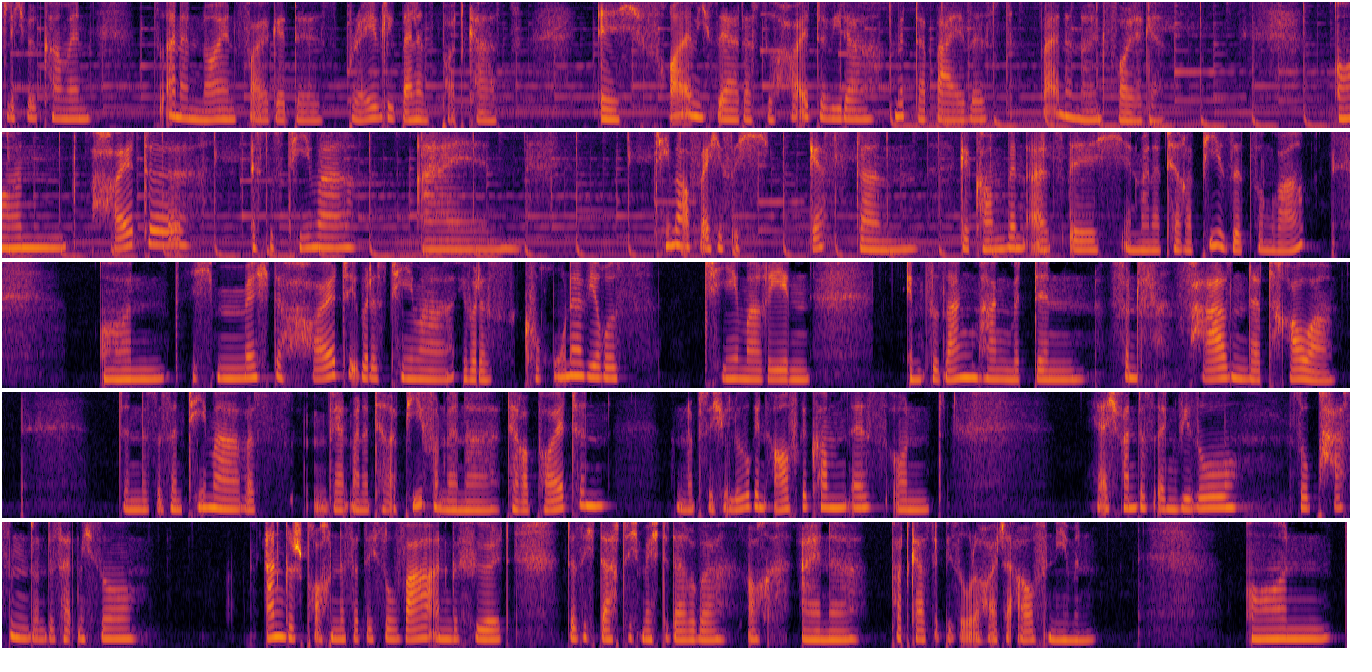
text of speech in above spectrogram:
herzlich willkommen zu einer neuen Folge des Bravely Balanced Podcasts. Ich freue mich sehr, dass du heute wieder mit dabei bist bei einer neuen Folge. Und heute ist das Thema ein Thema, auf welches ich gestern gekommen bin, als ich in meiner Therapiesitzung war. Und ich möchte heute über das Thema, über das Coronavirus-Thema reden im Zusammenhang mit den fünf Phasen der Trauer. Denn das ist ein Thema, was während meiner Therapie von meiner Therapeutin und einer Psychologin aufgekommen ist. Und ja, ich fand das irgendwie so, so passend und das hat mich so angesprochen, das hat sich so wahr angefühlt, dass ich dachte, ich möchte darüber auch eine Podcast-Episode heute aufnehmen. Und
